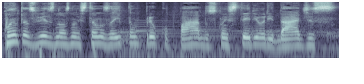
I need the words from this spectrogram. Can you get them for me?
Quantas vezes nós não estamos aí tão preocupados com exterioridades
